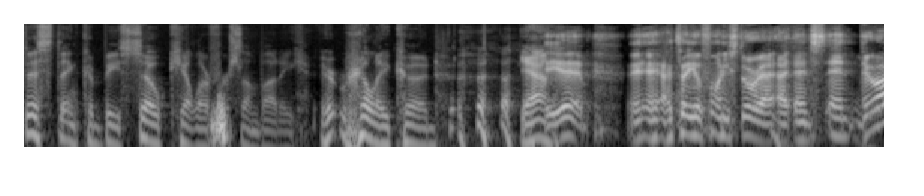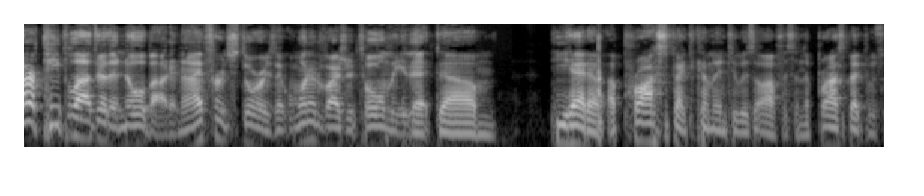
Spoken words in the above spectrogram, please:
This thing could be so killer for somebody. It really could. yeah. Yeah. And, I tell you a funny story. I, and, and there are people out there that know about it. And I've heard stories that one advisor told me that um, he had a, a, prospect come into his office, and the prospect was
